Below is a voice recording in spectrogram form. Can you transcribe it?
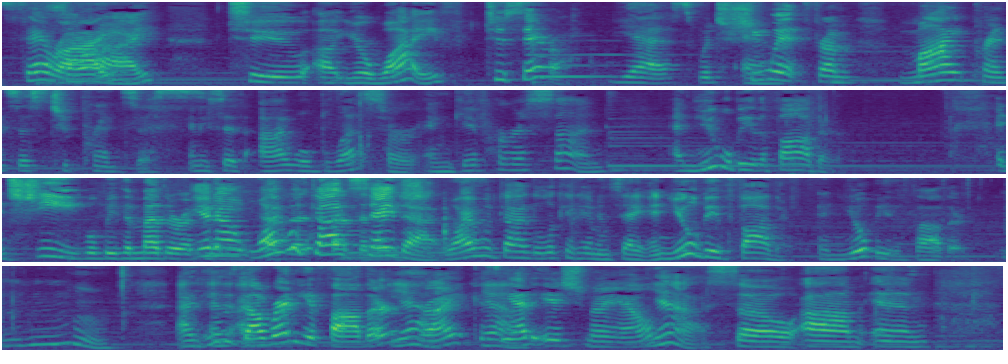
Sarai, Sarai to uh, your wife to Sarah. yes, which she And- went from my princess to princess. And he said, I will bless her and give her a son, and you will be the father. And she will be the mother of You know, many why would the- God say that? Why would God look at him and say, and you'll be the father? And you'll be the father. Hmm. I, He was I- already a father, Yeah, right? Because he had Ishmael. Yeah. So, um, and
